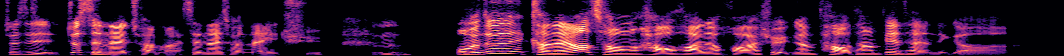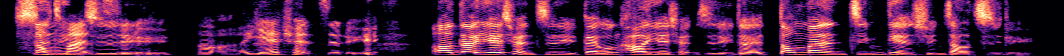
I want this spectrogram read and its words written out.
就是就神奈川嘛，神奈川那一区。嗯，我们就是可能要从豪华的滑雪跟泡汤变成那个动漫之旅，嗯，野犬之旅。哦，对，野犬之旅，对，文豪野犬之旅，对，动漫景点寻找之旅。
